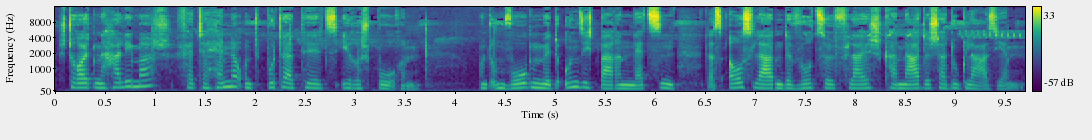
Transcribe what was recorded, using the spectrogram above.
streuten Hallimasch, fette Henne und Butterpilz ihre Sporen und umwoben mit unsichtbaren Netzen das ausladende Wurzelfleisch kanadischer Douglasien,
